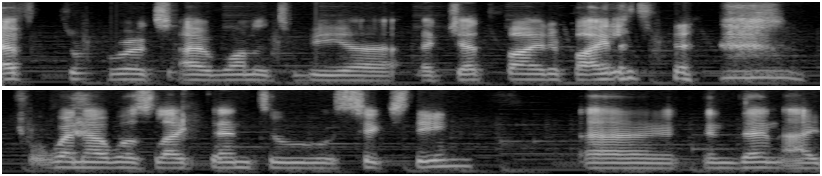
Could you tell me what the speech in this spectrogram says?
afterwards i wanted to be a, a jet fighter pilot when i was like 10 to 16 uh, and then i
